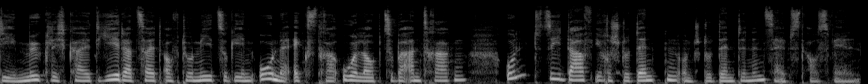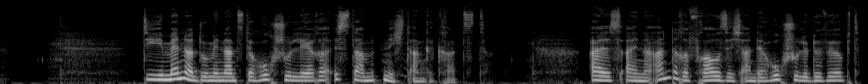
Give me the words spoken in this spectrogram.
die Möglichkeit, jederzeit auf Tournee zu gehen, ohne extra Urlaub zu beantragen, und sie darf ihre Studenten und Studentinnen selbst auswählen. Die Männerdominanz der Hochschullehrer ist damit nicht angekratzt. Als eine andere Frau sich an der Hochschule bewirbt,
